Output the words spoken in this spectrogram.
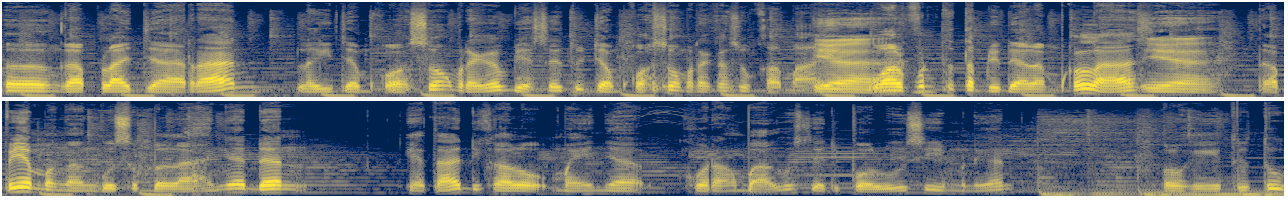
eh, nggak pelajaran lagi jam kosong mereka biasanya tuh jam kosong mereka suka main Iya. walaupun tetap di dalam kelas Iya. tapi yang mengganggu sebelahnya dan ya tadi kalau mainnya kurang bagus jadi polusi mendingan kalau kayak gitu tuh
